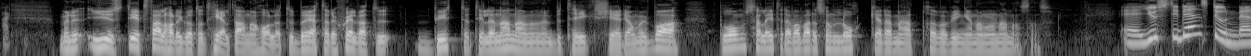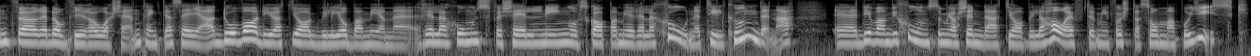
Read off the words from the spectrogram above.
Faktiskt. Men just i ditt fall har det gått åt helt andra hållet. Du berättade själv att du bytte till en annan butikskedja. Om vi bara bromsar lite där. Vad var det som lockade med att pröva vingarna någon annanstans? Eh, just i den stunden för de fyra år sedan tänkte jag säga, då var det ju att jag ville jobba mer med relationsförsäljning och skapa mer relationer till kunderna. Eh, det var en vision som jag kände att jag ville ha efter min första sommar på Jysk.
